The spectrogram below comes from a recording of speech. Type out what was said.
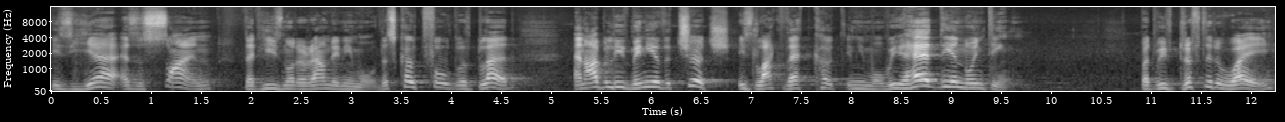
is here as a sign that he's not around anymore. This coat filled with blood. And I believe many of the church is like that coat anymore. We had the anointing, but we've drifted away.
